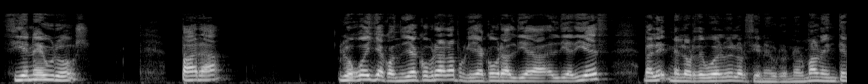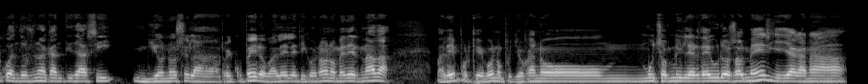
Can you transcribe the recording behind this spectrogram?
100 euros para luego ella, cuando ya cobrara, porque ya cobra el día, el día 10, ¿vale? Me los devuelve los 100 euros. Normalmente, cuando es una cantidad así, yo no se la recupero, ¿vale? Le digo, no, no me des nada, ¿vale? Porque, bueno, pues yo gano muchos miles de euros al mes y ella gana,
